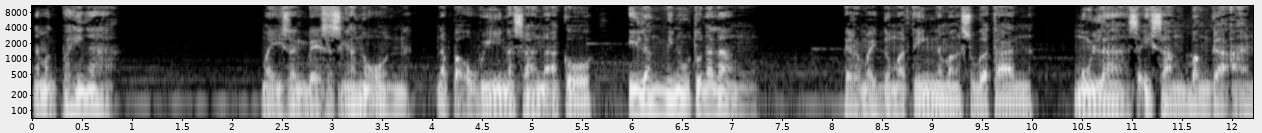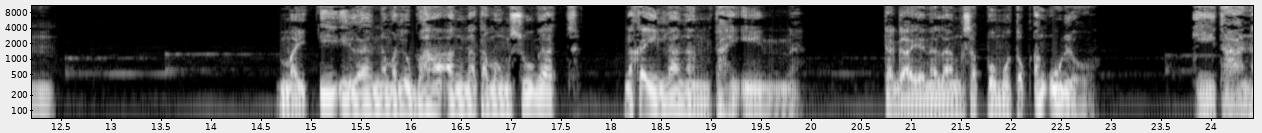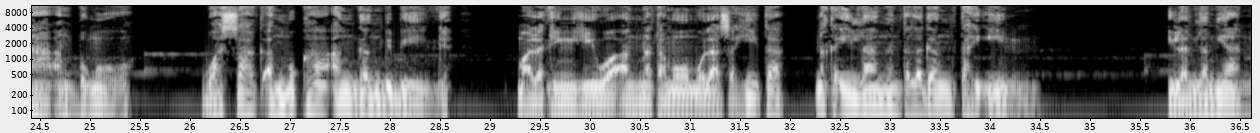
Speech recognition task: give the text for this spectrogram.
na magpahinga. May isang beses nga noon na pauwi na sana ako ilang minuto na lang, pero may dumating na mga sugatan mula sa isang banggaan. May iilan na malubha ang natamong sugat na kailangang tahiin. Kagaya na lang sa pumutok ang ulo, kita na ang bungo. Wasak ang mukha hanggang bibig. Malaking hiwa ang natamo mula sa hita na kailangan talagang tahiin. Ilan lang yan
